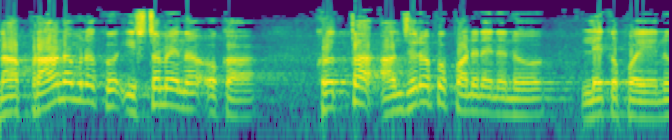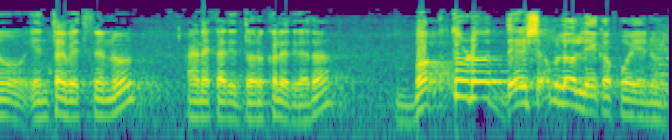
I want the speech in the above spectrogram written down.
నా ప్రాణమునకు ఇష్టమైన ఒక క్రొత్త అంజురపు పండునైనను లేకపోయాను. ఎంత వెతినను ఆయనకు అది దొరకలేదు కదా. భక్తుడు దేశంలో లేకపోయాను.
